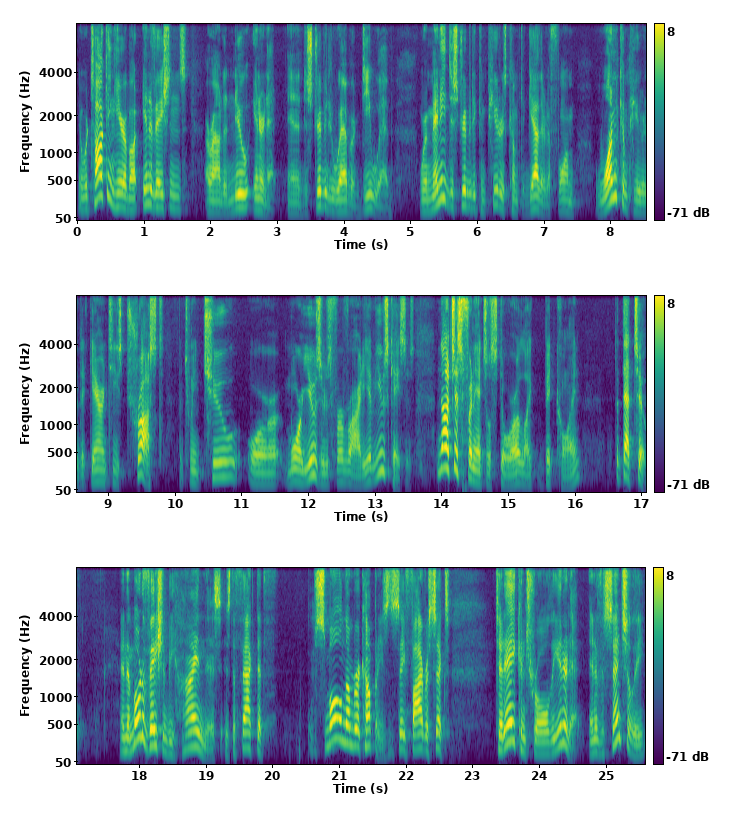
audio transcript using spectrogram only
And we're talking here about innovations around a new internet and a distributed web or D-web, where many distributed computers come together to form one computer that guarantees trust between two or more users for a variety of use cases. Not just financial store like Bitcoin, but that too. And the motivation behind this is the fact that small number of companies, let's say five or six, today control the internet and have essentially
